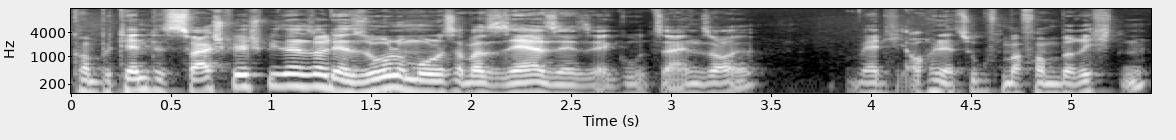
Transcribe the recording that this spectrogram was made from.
kompetentes Zweispielspiel sein soll, der Solo-Modus aber sehr, sehr, sehr gut sein soll werde ich auch in der Zukunft mal von berichten.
